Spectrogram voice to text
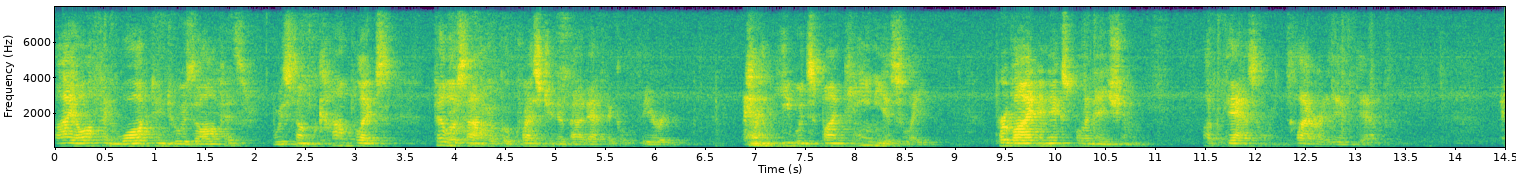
I often walked into his office with some complex philosophical question about ethical theory. he would spontaneously provide an explanation of dazzling clarity and depth.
